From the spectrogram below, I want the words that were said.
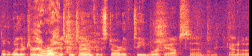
Well, the weather turned right. just in time for the start of team workouts. Uh, kind of a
